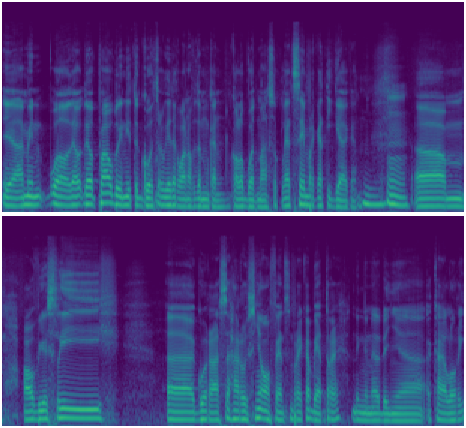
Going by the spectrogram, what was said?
Yeah, I mean, well, they'll, they'll probably need to go through either one of them kan, kalau buat masuk. Let's say mereka tiga kan. Hmm. Um, obviously, uh, gue rasa harusnya offense mereka better ya dengan adanya Kyle Lowry.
